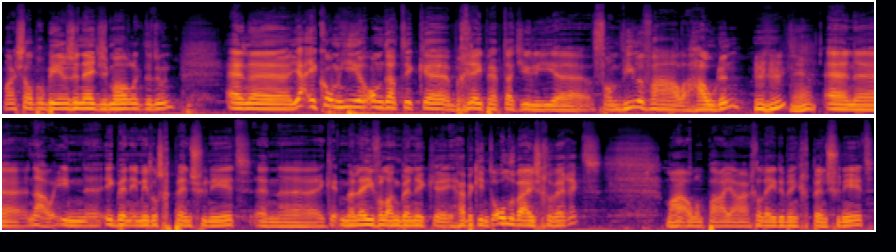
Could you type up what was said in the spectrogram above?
Maar ik zal proberen zo netjes mogelijk te doen. En eh, ja, ik kom hier omdat ik eh, begrepen heb dat jullie eh, van wielerverhalen houden. ja. En eh, nou, in, eh, ik ben inmiddels gepensioneerd. En eh, ik, mijn leven lang ben ik, eh, heb ik in het onderwijs gewerkt. Maar al een paar jaar geleden ben ik gepensioneerd.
